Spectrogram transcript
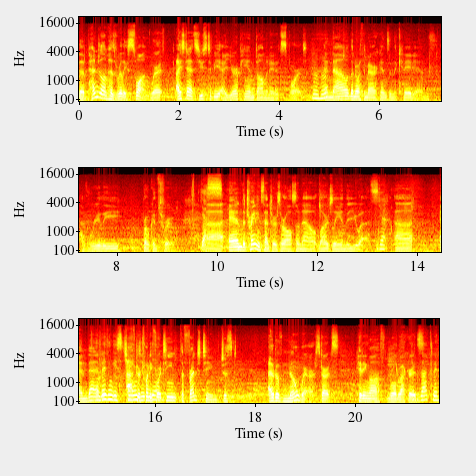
the pendulum has really swung. Where ice dance used to be a European-dominated sport, Mm-hmm. and now the North Americans and the Canadians have really broken through. Yes. Uh, and the training centers are also now largely in the U.S. Yeah. Uh, and then Everything is after changing, yeah. 2014, the French team just out of nowhere starts hitting off world records Exactly.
